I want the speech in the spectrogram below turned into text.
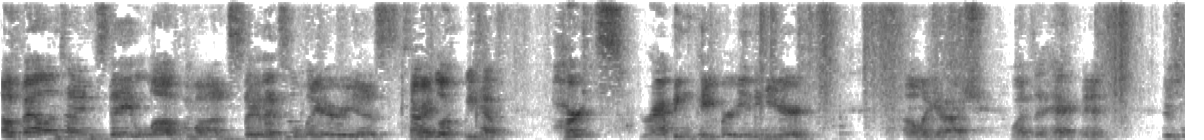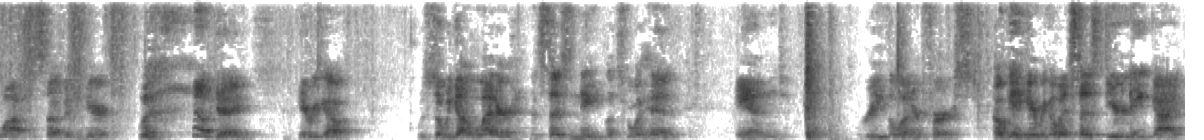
A Valentine's Day love monster. That's hilarious. All right, look, we have hearts wrapping paper in here. Oh my gosh. What the heck, man? There's lots of stuff in here. okay, here we go. So we got a letter that says Nate. Let's go ahead and read the letter first. Okay, here we go. It says, Dear Nate Guy,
